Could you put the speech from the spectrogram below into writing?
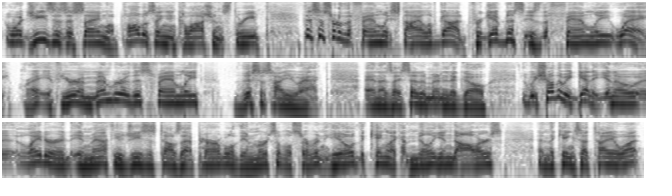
what Jesus is saying, what Paul was saying in Colossians 3. This is sort of the family style of God. Forgiveness is the family way, right? If you're a member of this family, this is how you act. And as I said a minute ago, we show that we get it. You know, uh, later in Matthew, Jesus tells that parable of the unmerciful servant. He owed the king like a million dollars. And the king said, Tell you what,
